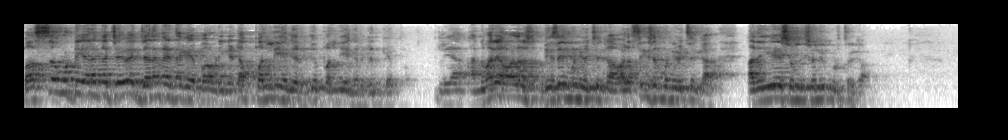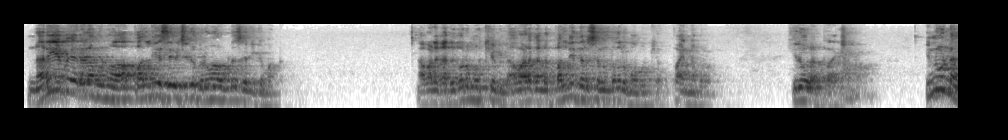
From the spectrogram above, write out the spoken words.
பஸ்ஸை விட்டு இறங்கச்சவே ஜனங்க என்ன கேட்பா அப்படின்னு கேட்டா பள்ளி எங்க இருக்கு பள்ளி எங்க இருக்குன்னு கேட்போம் இல்லையா? அந்த மாதிரி அவளை டிசைன் பண்ணி வச்சிருக்கா அவளை சீசன் பண்ணி வச்சிருக்கா. அதையே சொல்லி சொல்லி கொடுத்துருக்கா. நிறைய பேர் என்ன பண்ணுவா? பள்ளியை சேவிச்சுட்டு பெருமாள் கூட சேவிக்க மாட்டான் அவளுக்கு அது கூட முக்கியம் இல்லை. அவளுக்கு அந்த பள்ளி தரிசனம் ரொம்ப முக்கியம். பாயிண்ட் நம்பர் இது ஒரு அட்ராக்ஷன் இன்னொன்னு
